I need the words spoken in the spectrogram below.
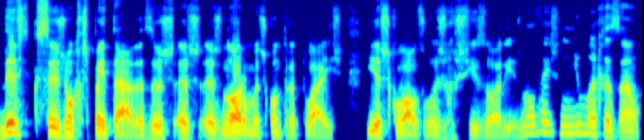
Desde que sejam respeitadas as, as, as normas contratuais e as cláusulas rescisórias, não vejo nenhuma razão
